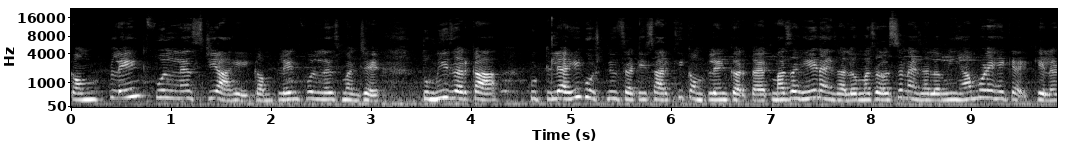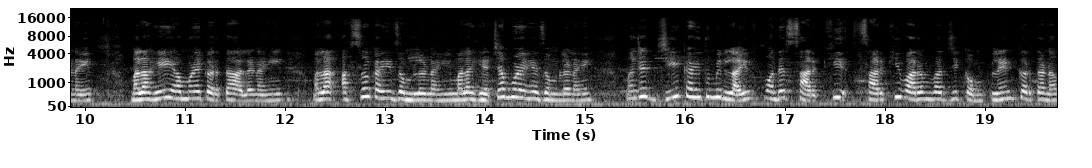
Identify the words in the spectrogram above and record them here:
कंप्लेंटफुलनेस जी आहे कंप्लेंटफुलनेस म्हणजे तुम्ही जर का कुठल्याही गोष्टींसाठी सारखी कंप्लेंट करतायत माझं हे नाही झालं माझं असं नाही झालं मी ह्यामुळे हे के- केलं नाही मला हे ह्यामुळे करता आलं नाही मला असं काही जमलं नाही मला ह्याच्यामुळे हे जमलं नाही. म्हणजे जी काही तुम्ही लाईफमध्ये सारखी सारखी वारंवार जी कंप्लेंट करता ना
